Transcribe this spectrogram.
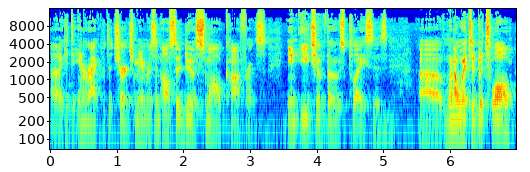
uh, get to interact with the church members, and also do a small conference in each of those places. Uh, when I went to Butwal,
